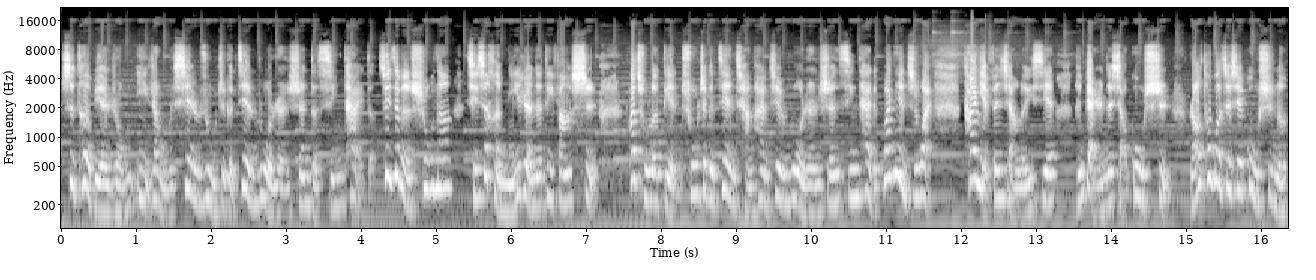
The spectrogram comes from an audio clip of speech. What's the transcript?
是特别容易让我们陷入这个渐弱人生的心态的。所以这本书呢，其实很迷人的地方是，它除了点出这个渐强和渐弱人生心态的观念之外，它也分享了一些很感人的小故事，然后通过这些故事呢，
